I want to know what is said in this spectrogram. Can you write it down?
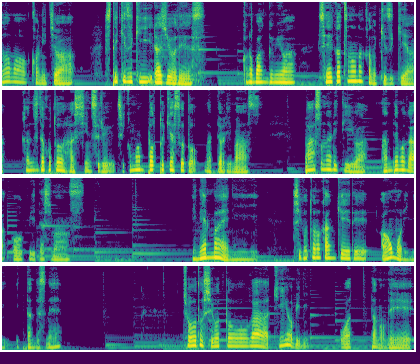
どうも、こんにちは。素敵好きラジオです。この番組は、生活の中の気づきや感じたことを発信する自己満ポッドキャストとなっております。パーソナリティは何でもがお送りいたします。2年前に仕事の関係で青森に行ったんですね。ちょうど仕事が金曜日に終わったので、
